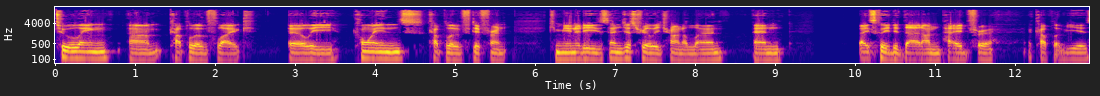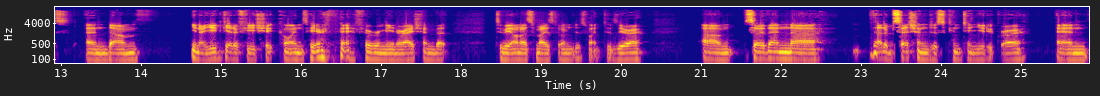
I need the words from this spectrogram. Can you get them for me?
tooling, um, couple of like early coins, couple of different communities, and just really trying to learn. And basically did that unpaid for a couple of years. And um, you know, you'd get a few shit coins here and there for remuneration, but to be honest, most of them just went to zero. Um, so then uh, that obsession just continued to grow. And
